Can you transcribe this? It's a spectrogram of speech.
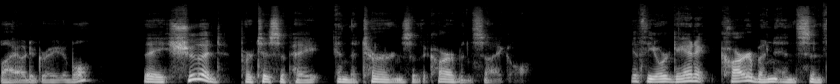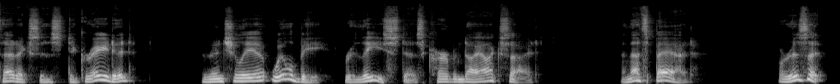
biodegradable. They should participate in the turns of the carbon cycle. If the organic carbon in synthetics is degraded, Eventually, it will be released as carbon dioxide. And that's bad. Or is it?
